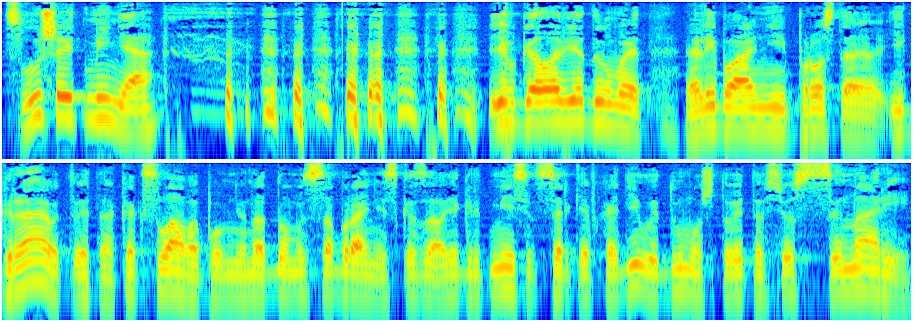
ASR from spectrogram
Слушает меня, и в голове думает, либо они просто играют это, как Слава, помню, на одном из собраний сказал. Я, говорит, месяц в церковь ходил и думал, что это все сценарий,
